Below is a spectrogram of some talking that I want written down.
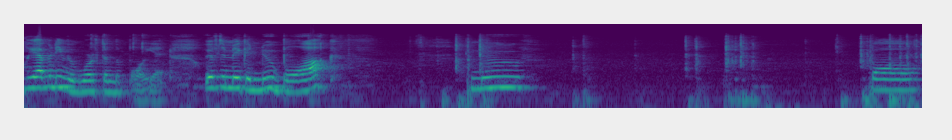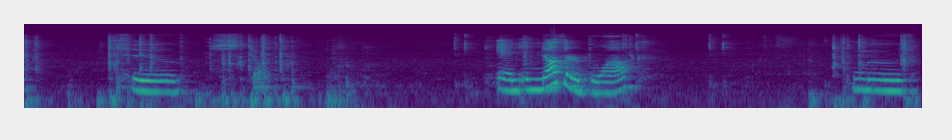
We haven't even worked on the ball yet. We have to make a new block. Move ball to start. And another block. Move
